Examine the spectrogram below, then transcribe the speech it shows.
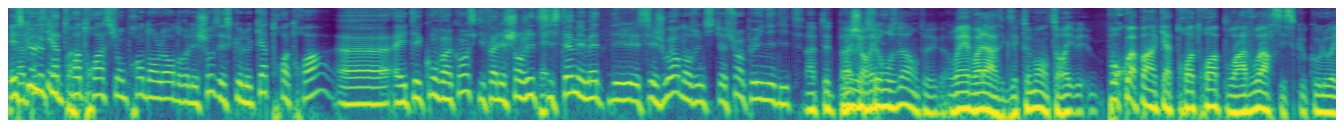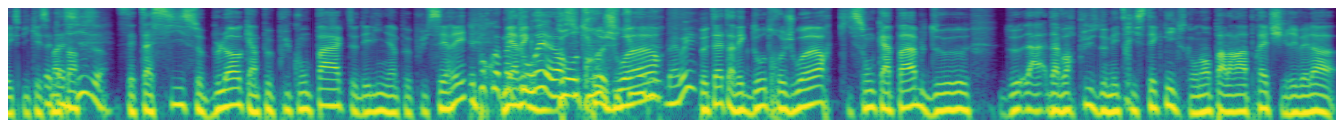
Est-ce que le 4-3-3, si on prend dans l'ordre les choses, est-ce que le 4-3-3 euh, a été convaincant? Est-ce qu'il fallait changer de système et mettre ces joueurs dans une situation un peu inédite? Bah, Peut-être pas avec ce 11 là en tous les cas. Ouais, voilà, exactement. Pourquoi pas un 4-3-3 pour avoir, c'est ce que Colo a expliqué ce matin, assise. cette assise, ce bloc un peu plus compact, des lignes un peu plus serrées. Et pourquoi pas mais avec d'autres joueurs, bah peut-être avec d'autres joueurs qui sont capables de d'avoir plus de maîtrise technique, parce qu'on en parlera après. Chirivella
